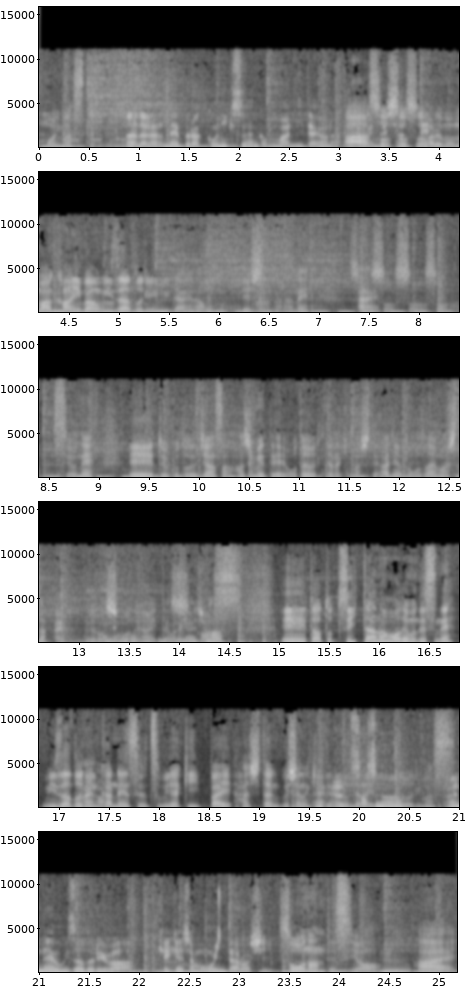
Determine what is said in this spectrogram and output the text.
思いますけれども。まあだからね、ブラックオニクスなんかもまあ似たような、ね、ああ、そうそうそう。あれもまあ簡易版ウィザードリーみたいな趣でしたからね。そうそうそう、そうなんですよね。えー、ということで、ジャンさん、初めてお便りいただきまして、ありがとうございました。はい、よろしくお願いいたします。ますえーと、あと、ツイッターの方でもですね、ウィザードリーに関連するつぶやきいっぱい、はいはい、ハッシュタグ愚者の木でもいただいております。あね、ウィザードリーは経験者も多いんだろうし。うん、そうなんですよ。うん、はい。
